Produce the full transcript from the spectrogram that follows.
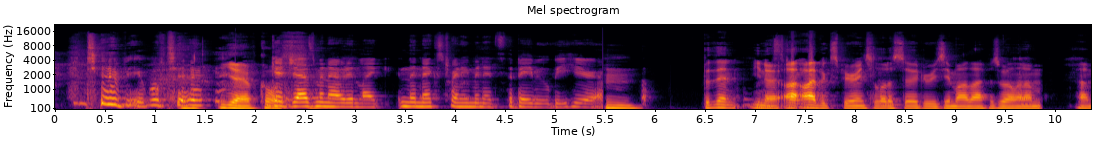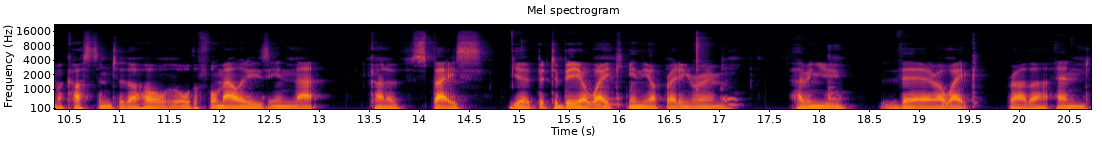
to be able to Yeah, of course. get Jasmine out in like in the next 20 minutes, the baby will be here. Mm. But then, you know, I, I've experienced a lot of surgeries in my life as well, and I'm I'm accustomed to the whole all the formalities in that kind of space. Yeah, but to be awake in the operating room, having you there awake rather, and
